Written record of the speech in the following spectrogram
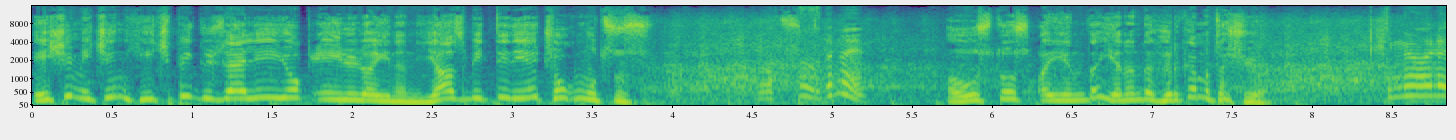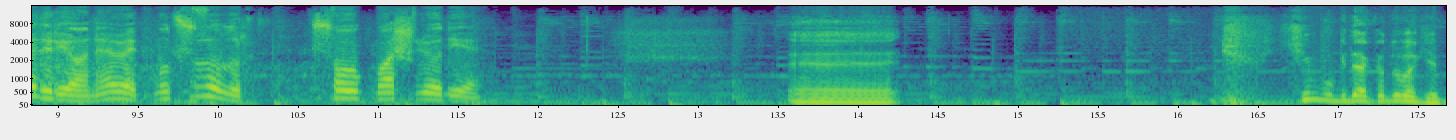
eşim için hiçbir güzelliği yok Eylül ayının. Yaz bitti diye çok mutsuz. Mutsuz değil mi? Ağustos ayında yanında hırka mı taşıyor? Şimdi öyledir yani evet mutsuz olur. Soğuk başlıyor diye. Ee, kim bu bir dakika dur bakayım.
